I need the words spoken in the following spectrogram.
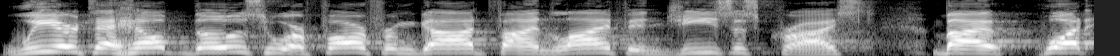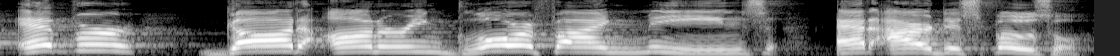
We are to help those who are far from God find life in Jesus Christ by whatever God honoring, glorifying means at our disposal.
